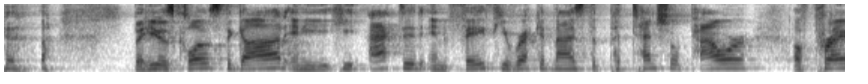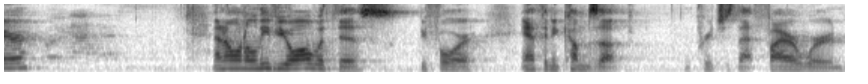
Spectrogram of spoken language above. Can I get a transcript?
but he was close to God and he, he acted in faith. He recognized the potential power of prayer. And I want to leave you all with this before Anthony comes up and preaches that fire word.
